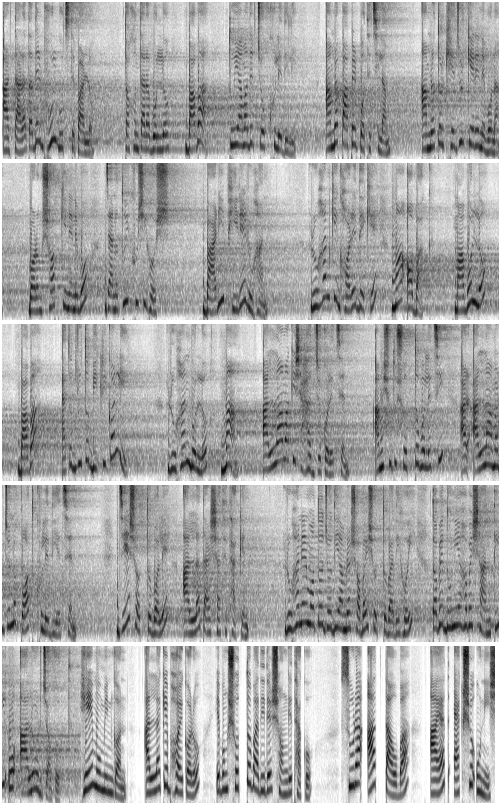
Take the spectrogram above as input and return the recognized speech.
আর তারা তাদের ভুল বুঝতে পারল। তখন তারা বলল, বাবা, তুই আমাদের চোখ খুলে দিলি। আমরা পাপের পথে ছিলাম। আমরা তোর খেজুর কেড়ে নেব না, বরং সব কিনে নেব যেন তুই খুশি হোস। বাড়ি ফিরে রুহান। রুহানকে ঘরে দেখে মা অবাক। মা বলল, বাবা, এত দ্রুত বিক্রি করলি? রুহান বলল, মা, আল্লাহ আমাকে সাহায্য করেছেন। আমি শুধু সত্য বলেছি আর আল্লাহ আমার জন্য পথ খুলে দিয়েছেন। যে সত্য বলে আল্লাহ তার সাথে থাকেন। রুহানের মতো যদি আমরা সবাই সত্যবাদী হই, তবে দুনিয়া হবে শান্তি ও আলোর জগৎ। হে মুমিনগণ, আল্লাহকে ভয় করো এবং সত্যবাদীদের সঙ্গে থাকো। সুরা আত তাওবা আয়াত একশো উনিশ।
